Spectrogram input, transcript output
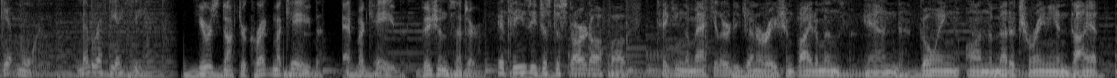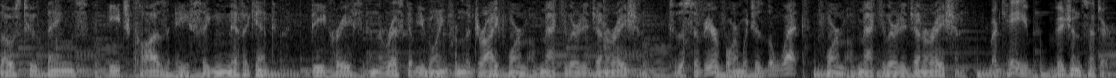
Get more. Member FDIC. Here's Dr. Craig McCabe at McCabe Vision Center. It's easy just to start off of taking the macular degeneration vitamins and going on the Mediterranean diet. Those two things each cause a significant decrease in the risk of you going from the dry form of macular degeneration to the severe form, which is the wet form of macular degeneration. McCabe Vision Center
